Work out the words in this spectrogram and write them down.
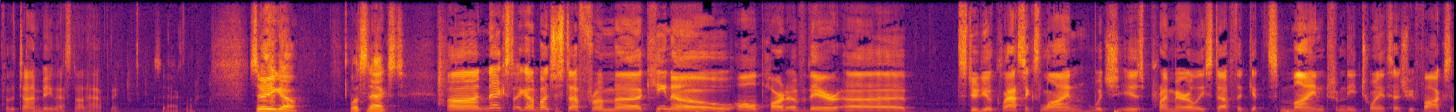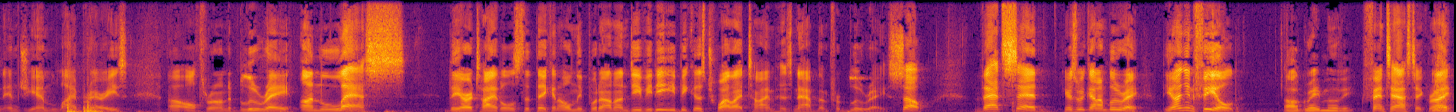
for the time being, that's not happening. exactly. So there you go. What's next? Uh, next, I got a bunch of stuff from uh, Kino, all part of their uh, Studio Classics line, which is primarily stuff that gets mined from the 20th Century Fox and MGM libraries, uh, all thrown onto Blu-ray, unless they are titles that they can only put out on DVD because Twilight Time has nabbed them for Blu-ray. So, that said, here's what we got on Blu-ray: The Onion Field Oh, great movie. fantastic, right?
